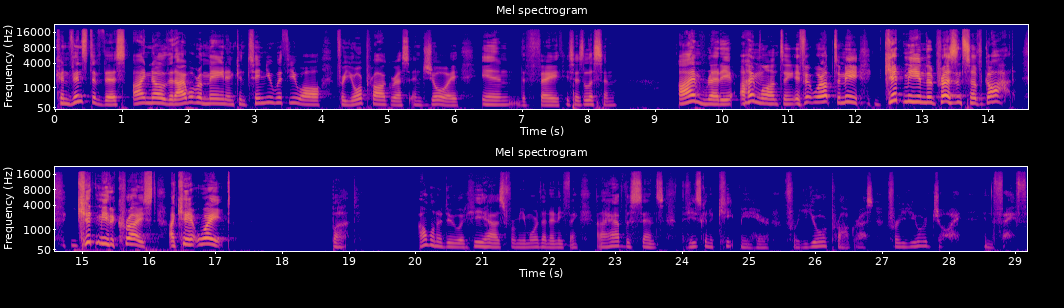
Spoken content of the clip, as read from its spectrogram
Convinced of this, I know that I will remain and continue with you all for your progress and joy in the faith. He says, Listen, I'm ready. I'm wanting. If it were up to me, get me in the presence of God. Get me to Christ. I can't wait. But I want to do what He has for me more than anything. And I have the sense that He's going to keep me here for your progress, for your joy in the faith.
